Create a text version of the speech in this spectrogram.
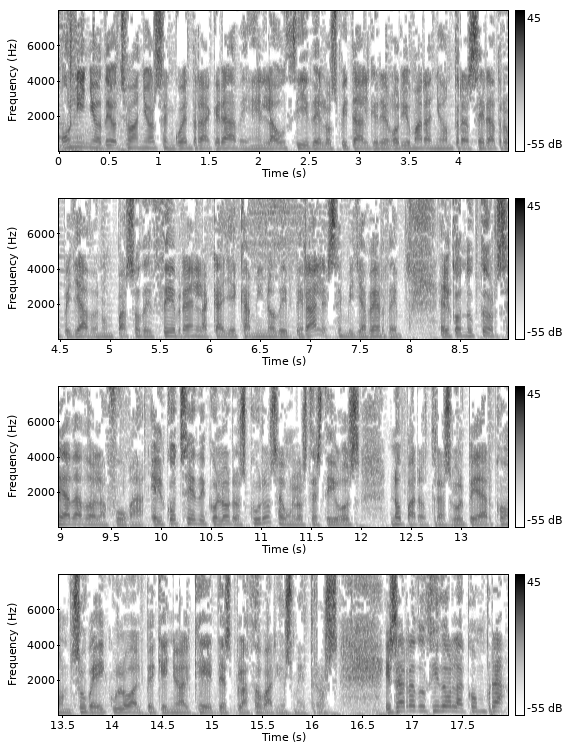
Un niño de 8 años se encuentra grave en la UCI del Hospital Gregorio Marañón tras ser atropellado en un paso de cebra en la calle Camino de Perales, en Villaverde. El conductor se ha dado a la fuga. El coche de color oscuro, según los testigos, no paró tras golpear con su vehículo al pequeño al que desplazó varios metros. Y se ha reducido la compra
